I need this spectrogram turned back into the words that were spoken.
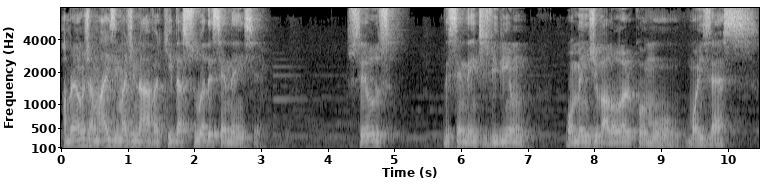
Abraão jamais imaginava que da sua descendência seus descendentes viriam homens de valor como Moisés,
